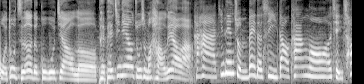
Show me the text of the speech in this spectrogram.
我肚子饿得咕咕叫了。培培今天要煮什么好料啊？哈哈，今天准备的是一道汤哦，而且超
